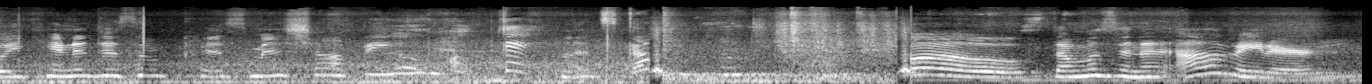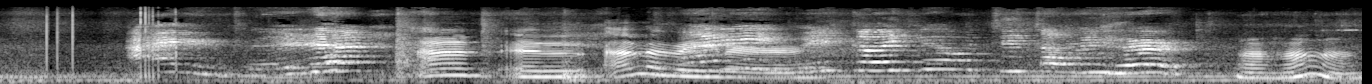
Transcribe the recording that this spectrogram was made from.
we came to do some Christmas shopping. Let's go. Whoa, estamos en an elevator. And an elevator. Ajá.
